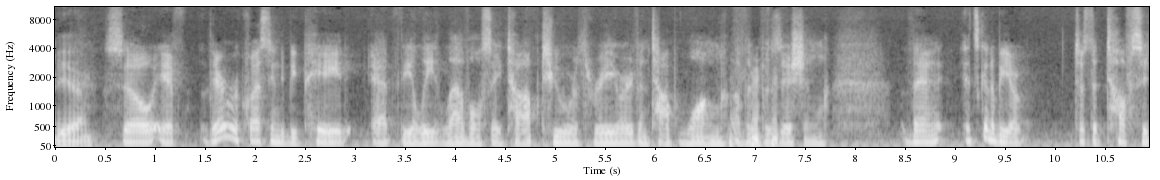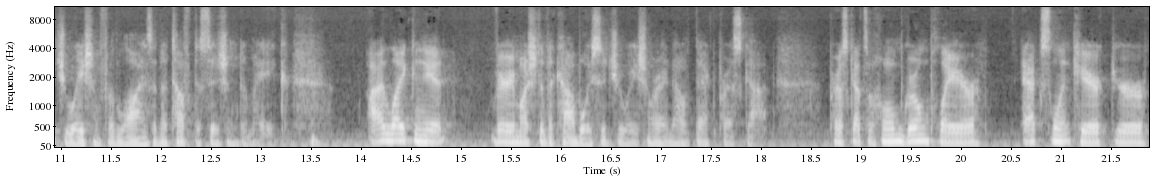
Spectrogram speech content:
Yeah. So if they're requesting to be paid at the elite level, say top two or three, or even top one of their position, then it's going to be a just a tough situation for the Lions and a tough decision to make. I liken it very much to the Cowboy situation right now with Dak Prescott. Prescott's a homegrown player, excellent character,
